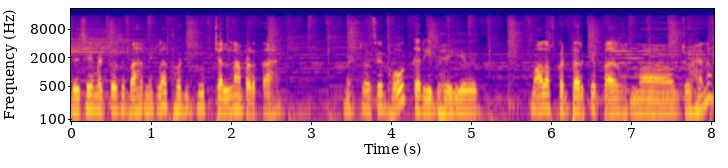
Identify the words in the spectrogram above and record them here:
जैसे मेट्रो से बाहर निकला, थोड़ी दूर चलना पड़ता है। मेट्रो से बहुत करीब है ये, मॉल ऑफ़ कटर के पास जो है ना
